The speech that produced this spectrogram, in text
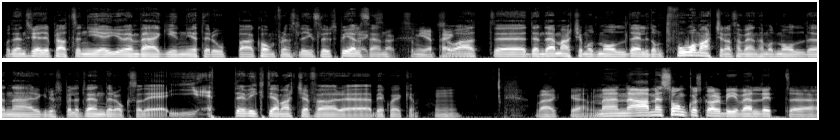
Och den tredje platsen ger ju en väg in i ett Europa Conference League-slutspel sen. Exakt, som ger Så pengar. att eh, den där matchen mot Molde, eller de två matcherna som väntar mot Molde när gruppspelet vänder också, det är jätteviktiga matcher för eh, BK Häcken. Mm. Verkligen. Men, ja, men Sonko ska det bli väldigt, eh,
